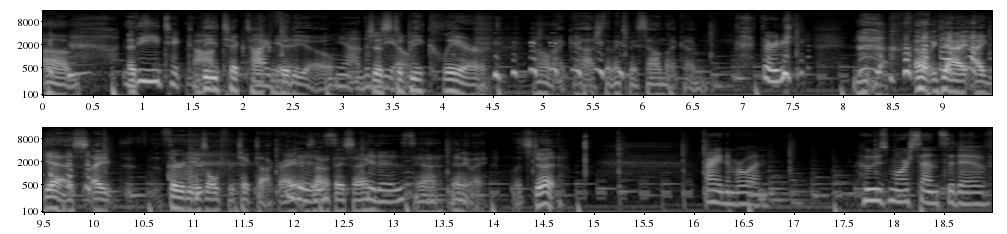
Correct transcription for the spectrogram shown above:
Um, the TikTok. the TikTok get it. video. Yeah, the just video. to be clear. oh my gosh, that makes me sound like I'm. Thirty. Oh yeah, I, I guess I. Thirty is old for TikTok, right? Is that what they say? It is. Yeah. Anyway, let's do it. All right, number one. Who's more sensitive?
